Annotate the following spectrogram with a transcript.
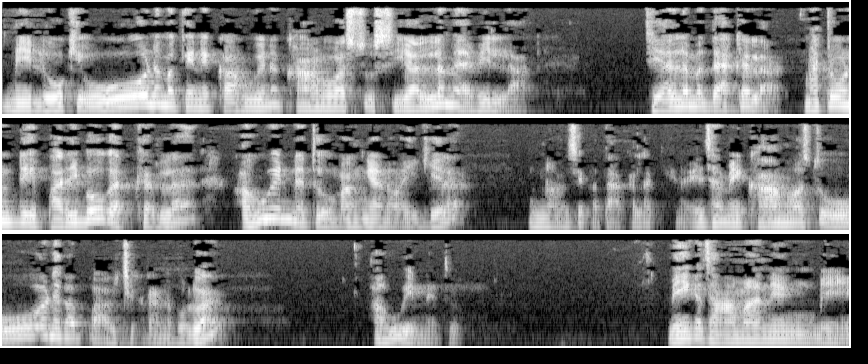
මේ ලෝකේ ඕනම කෙනෙක් අහුවෙන කාමවස්තු සියල්ලම ඇවිල්ලා සියල්ලම දැකලා මට උන්දී පරිභෝගත් කරලා අහුවෙන්නේ නැතුව මං යනවායි කියලා උන්වහන්සේ කතා කළා කියනවා. ඒ නිසා මේ කාමවස්තු ඕන එකක් පාවිච්චි කරන්න පුළුවන් අහුවෙන්නේ නැතුව. මේක සාමාන්‍යයෙන් මේ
